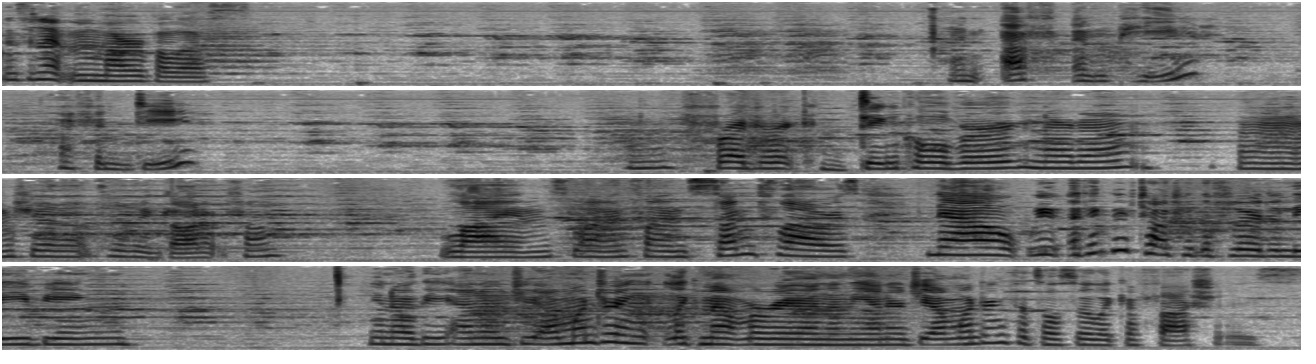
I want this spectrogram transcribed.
Isn't it marvelous? And F and P? F and D? Frederick Dinkelberg, no doubt. I mean, I'm sure that's where they got it from. Lions, lions, lions, sunflowers. Now, we I think we've talked about the fleur de lis being, you know, the energy. I'm wondering, like Mount Meru and then the energy. I'm wondering if it's also like a fascist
